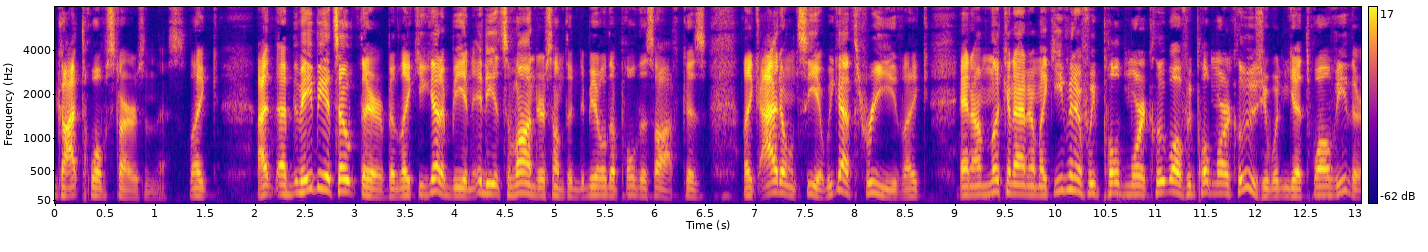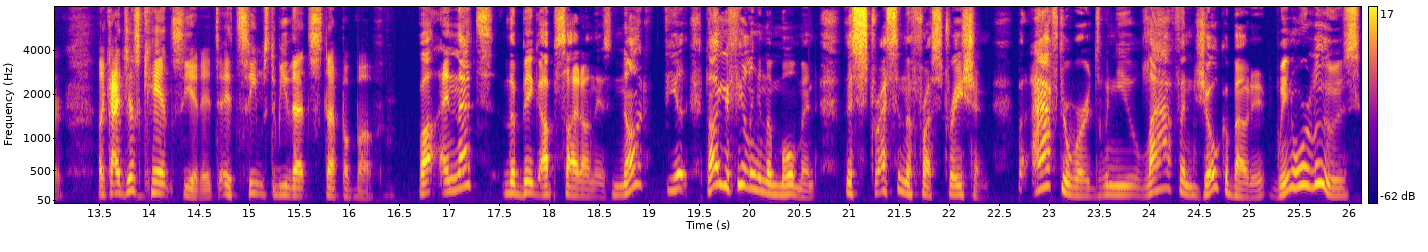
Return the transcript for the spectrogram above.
got 12 stars in this. Like, I, I, maybe it's out there, but like, you got to be an idiot savant or something to be able to pull this off. Cause, like, I don't see it. We got three, like, and I'm looking at it, I'm like, even if we pulled more clues, well, if we pulled more clues, you wouldn't get 12 either. Like, I just can't see it. It, it seems to be that step above. Well, and that's the big upside on this. Not feel, not you're feeling in the moment, the stress and the frustration, but afterwards, when you laugh and joke about it, win or lose,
